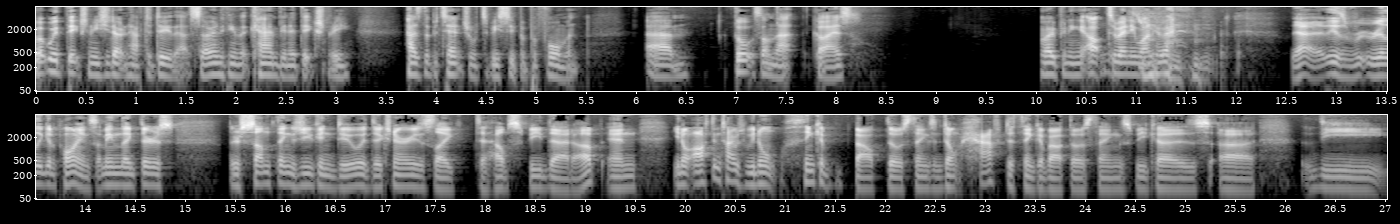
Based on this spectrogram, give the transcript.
but with dictionaries, you don't have to do that. So anything that can be in a dictionary has the potential to be super performant. Um, thoughts on that, guys? I'm opening it up to anyone who. Yeah, these are really good points. I mean, like there's there's some things you can do with dictionaries like to help speed that up and you know oftentimes we don't think about those things and don't have to think about those things because uh, the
